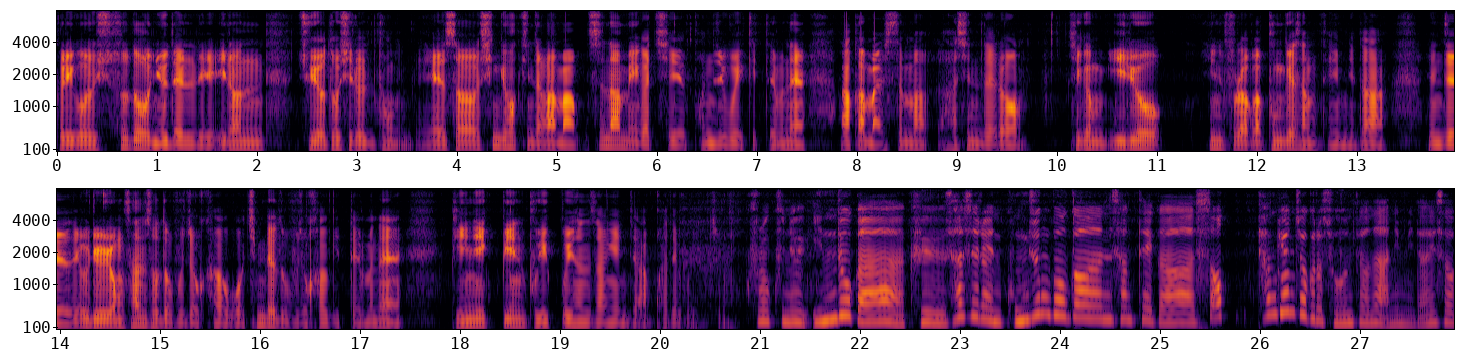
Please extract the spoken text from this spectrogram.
그리고 수도 뉴델리 이런 주요 도시를 통해서 신규 확진자가 막 쓰나미 같이 번지고 있기 때문에 아까 말씀하신 대로 지금医療 인프라가 붕괴 상태입니다. 이제 의료용 산소도 부족하고 침대도 부족하기 때문에 빈익빈 부익부 현상이 이제 악화되고 있죠. 그렇군요. 인도가 그 사실은 공중보건 상태가 썩 평균적으로 좋은 편은 아닙니다. 그래서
